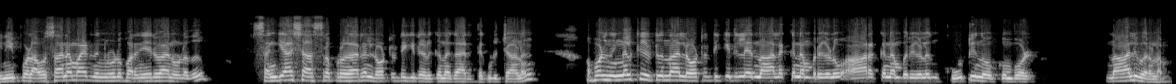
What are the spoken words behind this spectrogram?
ഇനിയിപ്പോൾ അവസാനമായിട്ട് നിങ്ങളോട് പറഞ്ഞു തരുവാനുള്ളത് സംഖ്യാശാസ്ത്ര പ്രകാരം ലോട്ടറി ടിക്കറ്റ് എടുക്കുന്ന കാര്യത്തെക്കുറിച്ചാണ്. അപ്പോൾ നിങ്ങൾക്ക് കിട്ടുന്ന ലോട്ടറി ടിക്കറ്റിലെ നാലക്ക നമ്പറുകളും ആറക്ക നമ്പറുകളും കൂട്ടി നോക്കുമ്പോൾ നാല് വരണം.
